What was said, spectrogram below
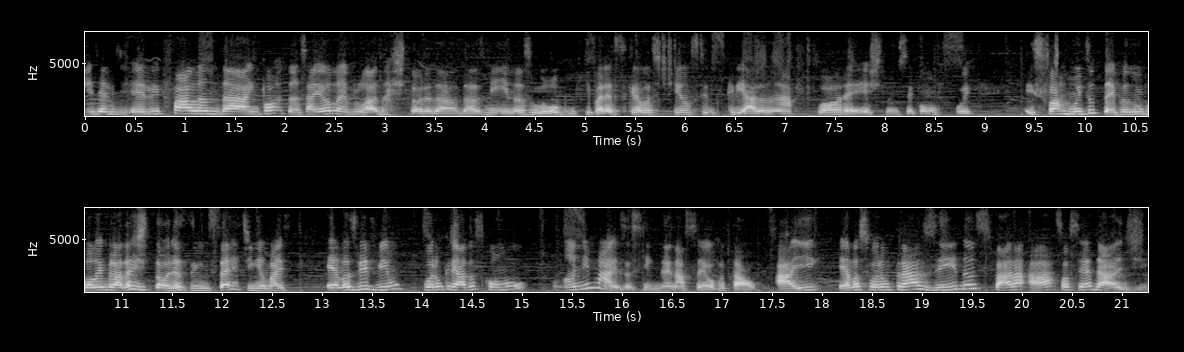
porque ele, ele falando da importância. Aí eu lembro lá da história da, das meninas lobo, que parece que elas tinham sido criadas na floresta, não sei como foi. Isso faz muito tempo, eu não vou lembrar da história assim certinha, mas elas viviam, foram criadas como animais, assim, né, na selva tal. Aí elas foram trazidas para a sociedade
